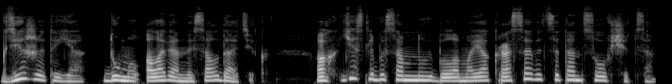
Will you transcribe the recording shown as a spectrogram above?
«Где же это я?» — думал оловянный солдатик. «Ах, если бы со мной была моя красавица-танцовщица!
